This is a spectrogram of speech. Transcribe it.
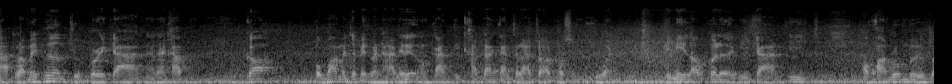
หากเราไม่เพิ่มจุดบริการนะครับ ก็ผมว่ามันจะเป็นปัญหาในเรื่องของการติดขัดด้านการจราจรพอสมควร ทีนี้เราก็เลยมีการที่ ขอความร่วมมือไป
